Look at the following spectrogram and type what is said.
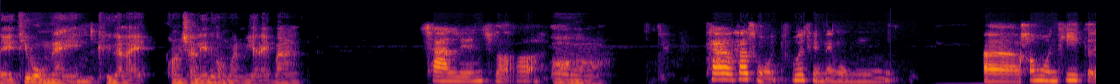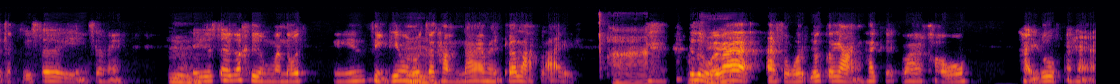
ในที่วงในอืมคืออะไร ความ challenge ของมันมีอะไรบ้าง challenge เหรออ๋อถ้าถ้าสมมติพูดถึงในมุมเอ่อข้อมูลที่เกิดจาก user เองใช่ไหมอืมไอ้ user ก็คือมนุษย์ทีนี้สิ่งที่มนุษอืย์มจะทำได้มันก็หลากหลายอ่าก็สมมโอติเคว่าอะสมมติยกตัวอย่างถ้าเกิดว่าเขาถ่ายรูปอาหาร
